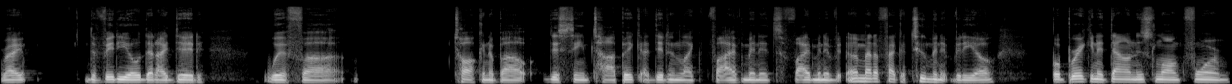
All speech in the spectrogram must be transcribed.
right? The video that I did with uh, talking about this same topic. I did in like five minutes, five minute, a matter of fact, a two minute video, but breaking it down in this long form,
